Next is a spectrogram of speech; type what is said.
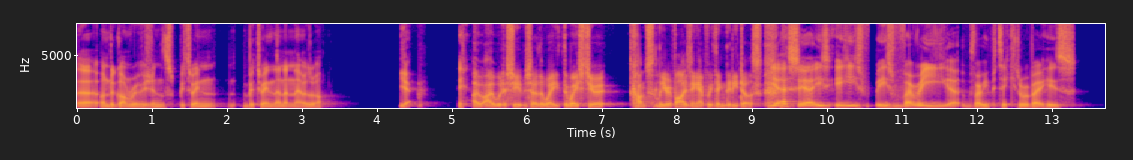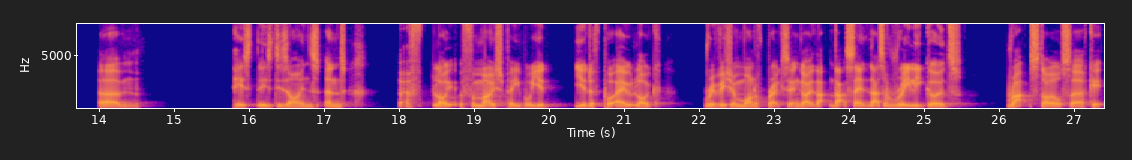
uh, undergone revisions between between then and now as well. Yeah, I, I would assume so. The way the way Stuart constantly revising everything that he does. Yes, yeah, he's he's he's very uh, very particular about his um his his designs and uh, f- like for most people you'd you'd have put out like revision one of Brexit and go that that's it, that's a really good rat style circuit.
